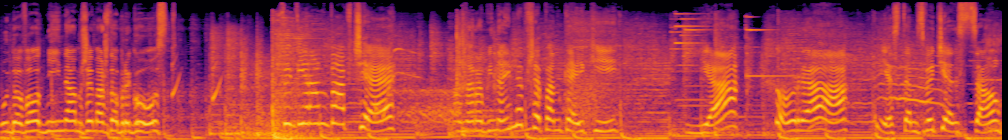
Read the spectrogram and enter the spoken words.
Udowodnij nam, że masz dobry gust. Wybieram babcię! Ona robi najlepsze pankejki. Ja? Hurra! Jestem zwycięzcą.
